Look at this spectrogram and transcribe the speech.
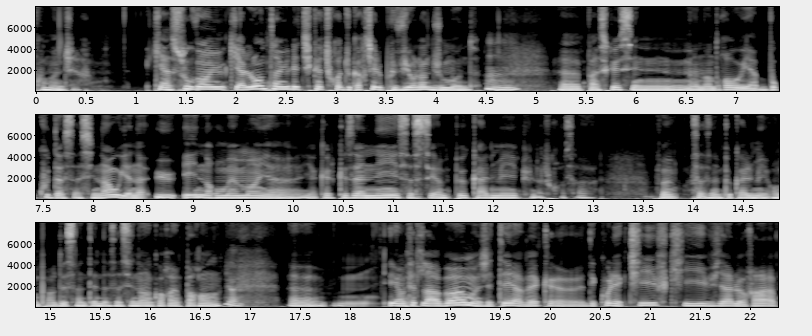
comment dire, qui a souvent eu, qui a longtemps eu l'étiquette, je crois, du quartier le plus violent du monde. Mmh. Euh, parce que c'est un endroit où il y a beaucoup d'assassinats, où il y en a eu énormément il y a, il y a quelques années. Ça s'est un peu calmé. Puis là, je crois ça. Enfin, ça s'est un peu calmé. On parle de centaines d'assassinats encore par an. Ouais. Euh, et en fait, là-bas, moi, j'étais avec euh, des collectifs qui, via le rap,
